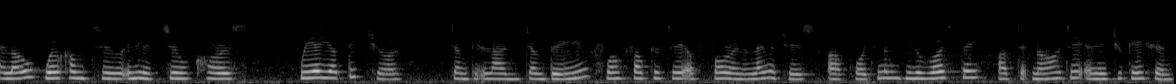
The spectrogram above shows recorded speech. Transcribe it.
Hello, welcome to English 2 course. We are your teacher, Trần Thị Lan, Trần Tiểu Yến from Faculty of Foreign Languages of Ho Chi Minh University of Technology and Education.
